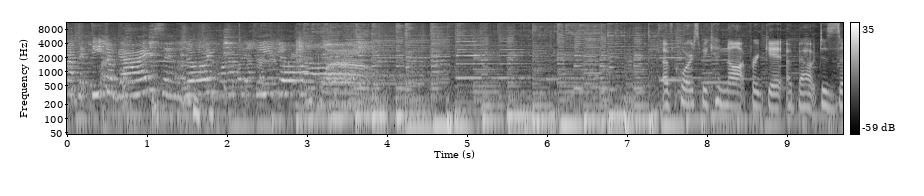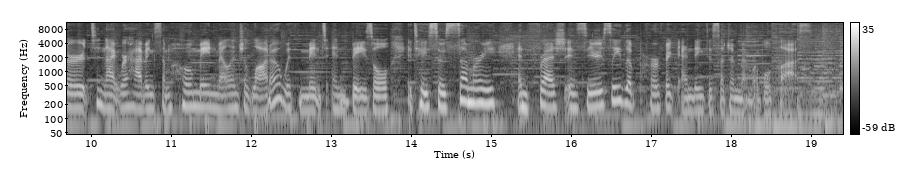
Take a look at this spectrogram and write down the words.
Appetito, guys. Enjoy. Appetito. Of course, we cannot forget about dessert. Tonight we're having some homemade melon gelato with mint and basil. It tastes so summery and fresh, and seriously, the perfect ending to such a memorable class.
